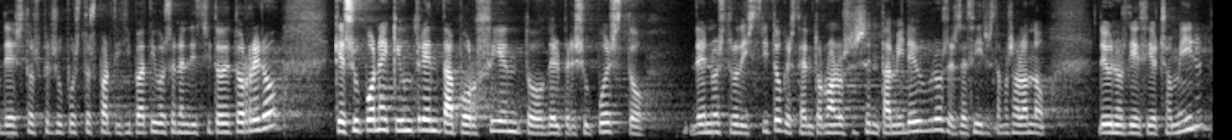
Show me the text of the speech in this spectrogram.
de estos presupuestos participativos en el distrito de Torrero, que supone que un 30% del presupuesto de nuestro distrito, que está en torno a los 60.000 euros, es decir, estamos hablando de unos 18.000,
